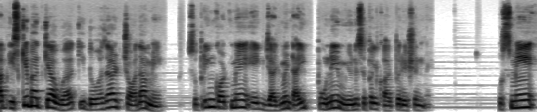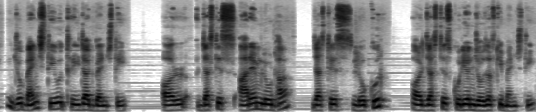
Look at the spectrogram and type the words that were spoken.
अब इसके बाद क्या हुआ कि 2014 में सुप्रीम कोर्ट में एक जजमेंट आई पुणे म्यूनिसिपल कॉरपोरेशन में। उसमें जो बेंच थी, वो थ्री जज बेंच थी, और justice R M Lodha justice Lokur, और जस्टिस कुरियन जोसेफ की बेंच थी।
